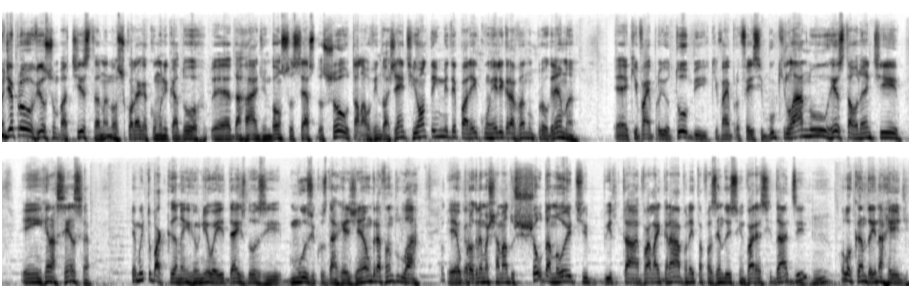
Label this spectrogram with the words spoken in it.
Bom dia pro Wilson Batista, né? Nosso colega comunicador eh, da rádio em Bom Sucesso do Show, tá lá ouvindo a gente. E ontem me deparei com ele gravando um programa eh, que vai pro YouTube, que vai pro Facebook, lá no restaurante em Renascença. É muito bacana, hein? Reuniu aí 10, 12 músicos da região gravando lá. É o programa chamado Show da Noite. Ele tá, vai lá e grava, né? Ele tá fazendo isso em várias cidades e colocando aí na rede.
